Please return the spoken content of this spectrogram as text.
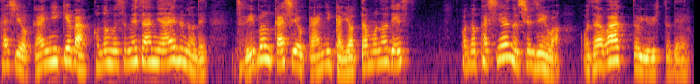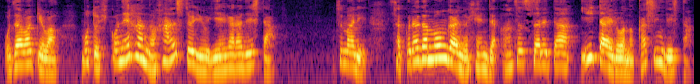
菓子を買いに行けばこの娘さんに会えるので、ずいぶん菓子を買いに通ったものです。この菓子屋の主人は小沢という人で、小沢家は元彦根藩の藩士という家柄でした。つまり、桜田門外の変で暗殺された井太郎の家臣でした。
